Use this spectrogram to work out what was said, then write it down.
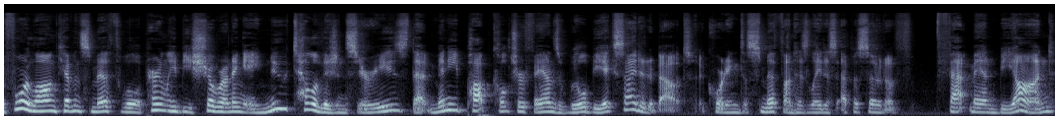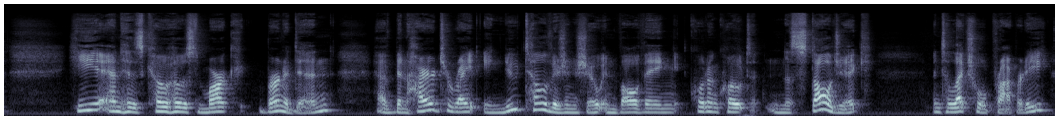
Before long, Kevin Smith will apparently be showrunning a new television series that many pop culture fans will be excited about. According to Smith on his latest episode of Fat Man Beyond, he and his co host Marc Bernardin have been hired to write a new television show involving quote unquote nostalgic intellectual property,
